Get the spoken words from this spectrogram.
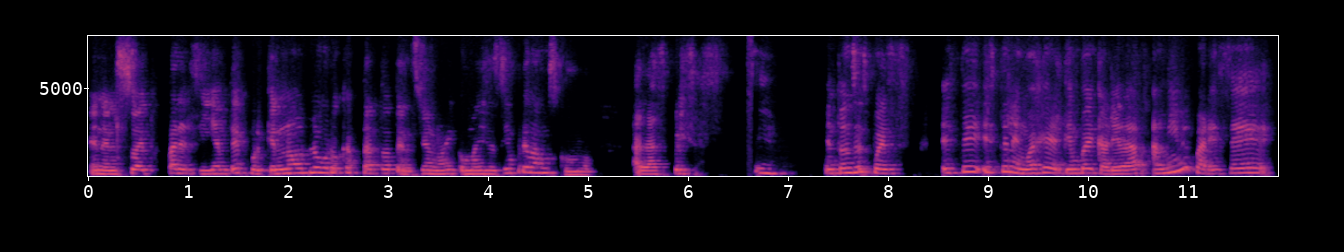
en el swipe para el siguiente porque no logró captar tu atención, ¿no? Y como dices, siempre vamos como a las prisas. Sí. Entonces, pues, este, este lenguaje del tiempo de calidad a mí me parece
